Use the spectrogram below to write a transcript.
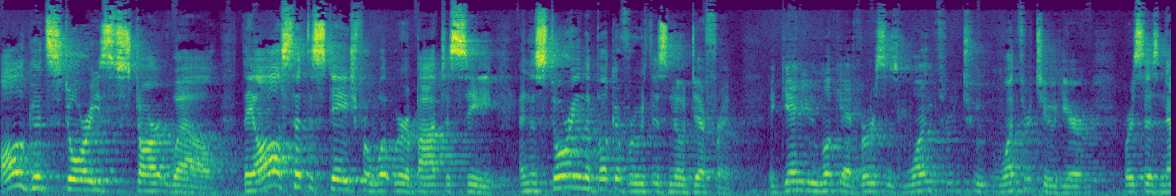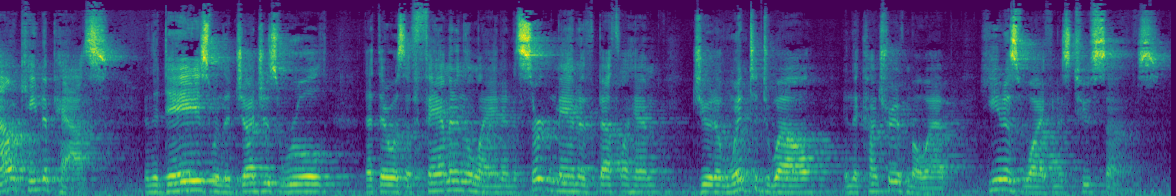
All good stories start well. They all set the stage for what we're about to see. And the story in the book of Ruth is no different. Again, you look at verses 1 through 2, 1 through 2 here, where it says, Now it came to pass in the days when the judges ruled that there was a famine in the land, and a certain man of Bethlehem, Judah, went to dwell in the country of Moab, he and his wife and his two sons.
